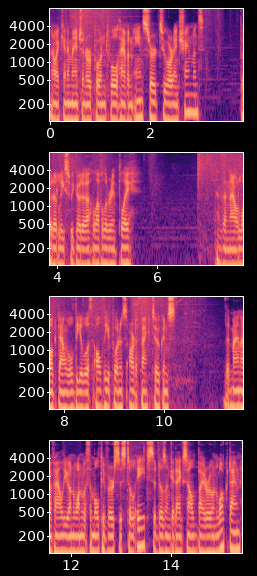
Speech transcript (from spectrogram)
Now I can imagine our opponent will have an answer to our enchantment, but at least we got a Leveler in play. And then now Lockdown will deal with all the opponent's artifact tokens. The mana value on one with a multiverse is still 8, so it doesn't get exiled by our own lockdown.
